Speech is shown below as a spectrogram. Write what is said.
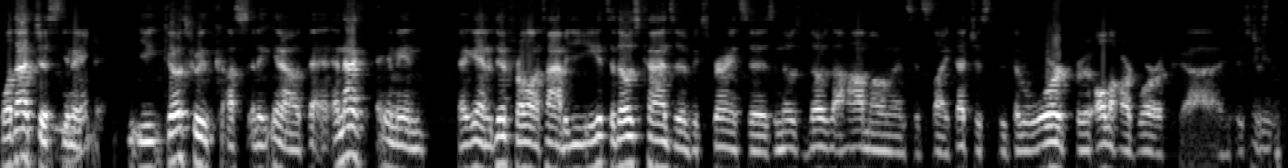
Well, that just you know you go through and you know and that I mean again I did it for a long time, but you, get to those kinds of experiences and those those aha moments. It's like that just the, reward for all the hard work uh, is just. Is.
